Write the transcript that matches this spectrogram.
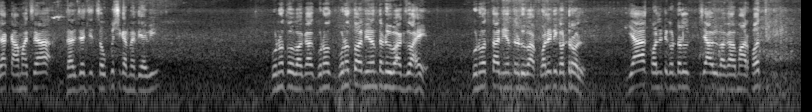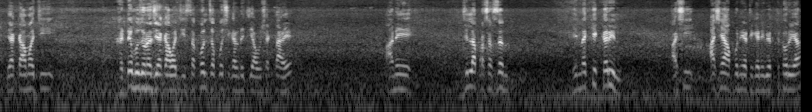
या कामाच्या दर्जाची चौकशी करण्यात यावी. गुणवत्ता विभागा गुण गुणवत्ता नियंत्रण विभाग जो आहे गुणवत्ता नियंत्रण विभाग क्वालिटी कंट्रोल या क्वालिटी कंट्रोलच्या विभागामार्फत या कामाची खड्डे बुजवण्याची या कामाची सखोल चौकशी करण्याची आवश्यकता आहे. आणि जिल्हा प्रशासन हे नक्की करील. अशी आशा आपण या ठिकाणी व्यक्त करूया.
